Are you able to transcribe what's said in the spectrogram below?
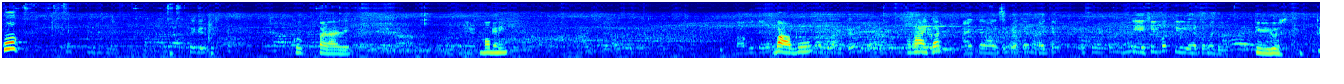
कुक! कुक पळावे मम्मी? बाबू? बाबा ऐकत टी व्ही सकाळ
